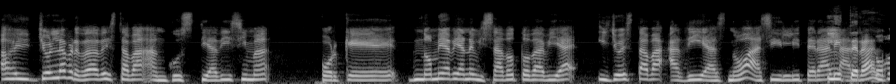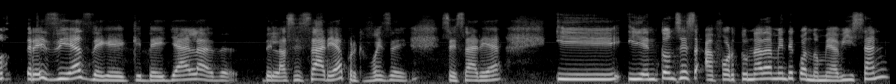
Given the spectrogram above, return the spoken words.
Ay, yo la verdad estaba angustiadísima porque no me habían avisado todavía y yo estaba a días, ¿no? Así literal, literal. dos, tres días de, de ya la... De, la cesárea, porque fue cesárea, y, y entonces afortunadamente cuando me avisan,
